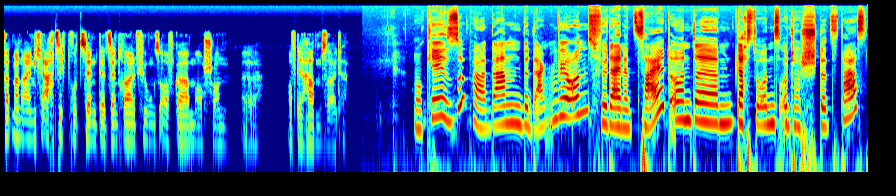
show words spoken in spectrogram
hat man eigentlich 80 Prozent der zentralen Führungsaufgaben auch schon äh, auf der Habenseite. Okay, super. Dann bedanken wir uns für deine Zeit und ähm, dass du uns unterstützt hast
